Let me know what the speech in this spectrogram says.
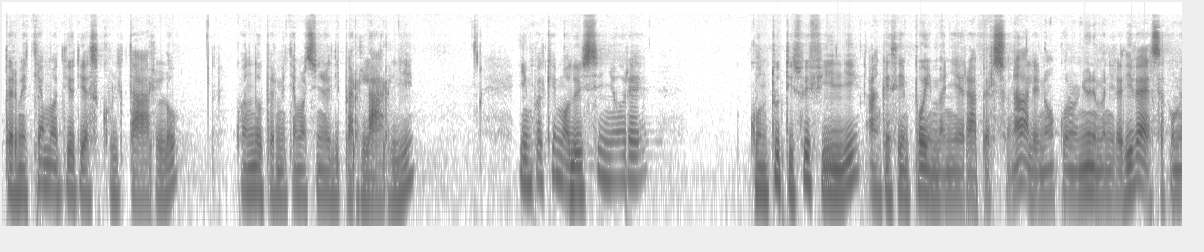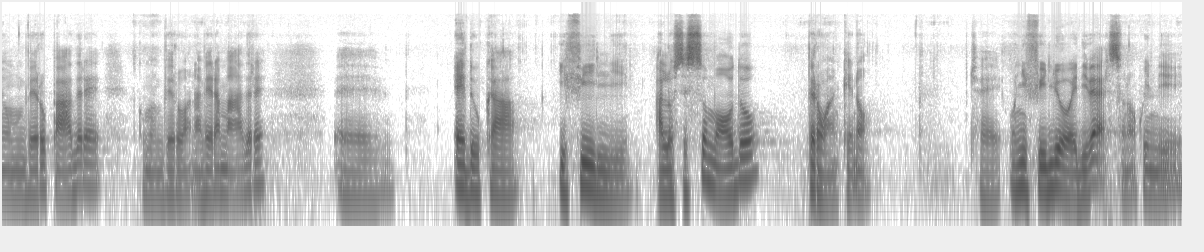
permettiamo a Dio di ascoltarlo, quando permettiamo al Signore di parlargli, in qualche modo il Signore con tutti i suoi figli, anche se poi in maniera personale, no? con ognuno in maniera diversa, come un vero padre, come un vero, una vera madre, eh, educa i figli allo stesso modo, però anche no. Cioè, ogni figlio è diverso, no? quindi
